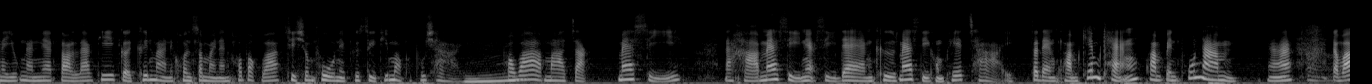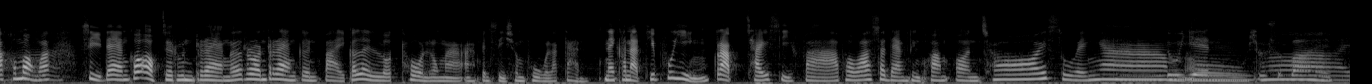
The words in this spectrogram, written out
ในยุคนั้นเนี่ยตอนแรกที่เกิดขึ้นมาในยคนสมัยนั้นเขาบอกว่าสีชมพูเนี่ยคือสีที่เหมาะกับผู้ชายอืมเพราะว่ามาจากแม่สีนะคะ แม่สีเนี่ยสีแดงคือแม่สีของเพศชาย แสดงความเข้มแข็งความเป็นผู้นำ นะแต่ว่าเขามองว่าสีแดงก็ออกจะรุนแรงและร้อนแรงเกินไป ก็เลยลดโทนลงมาอะเป็นสีชมพูละกัน ในขณะที่ผู้หญิงกลับใช้สีฟ้า เพราะว่าแสดงถึงความอ่อนช้อย สวยงาม ดูเย็นโอ้ดูสบาใช่ย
